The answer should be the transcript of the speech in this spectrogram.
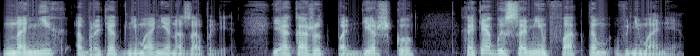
на них обратят внимание на Западе и окажут поддержку хотя бы самим фактом внимания.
